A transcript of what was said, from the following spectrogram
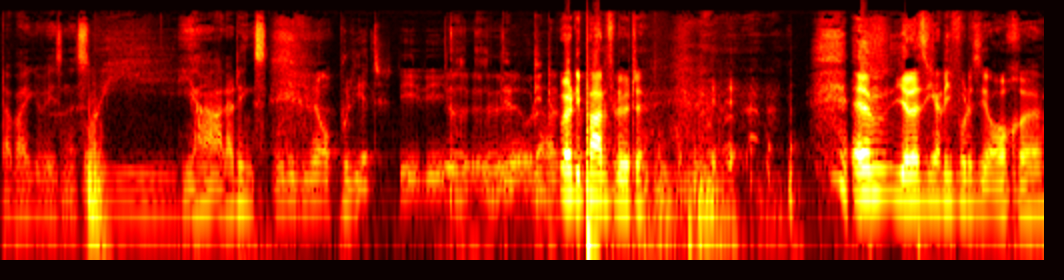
dabei gewesen ist. Ui. Ja, allerdings. Wurde die denn auch poliert, die, die Hülle? Oder? Die, oder die Panflöte. ähm, ja, sicherlich wurde sie auch, äh,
